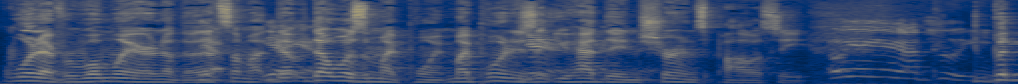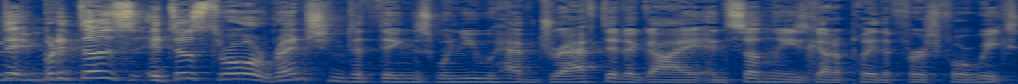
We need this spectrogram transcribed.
Whatever, one way or another. That's Yeah, not my, yeah, that, yeah. that wasn't my point. My point is that you had the insurance policy. Oh yeah, yeah, absolutely. But they, but it does it does throw a wrench into things when you have drafted a guy and suddenly he's got to play the first four weeks.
